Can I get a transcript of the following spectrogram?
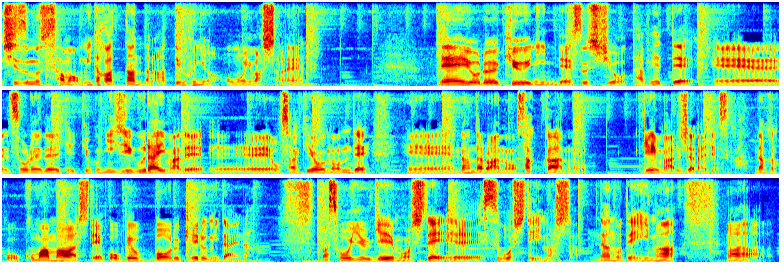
沈む様を見たかったんだなっていうふうには思いましたね。で、夜9人で寿司を食べて、えー、それで結局2時ぐらいまで、えー、お酒を飲んで、えー、なんだろう、あの、サッカーのゲームあるじゃないですか。なんかこう、駒回して、こう、ボール蹴るみたいな。まあそういうゲームをして、え、過ごしていました。なので今、まあ、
